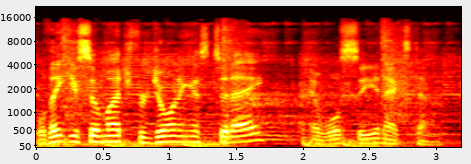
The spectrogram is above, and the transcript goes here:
Well, thank you so much for joining us today, and we'll see you next time.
